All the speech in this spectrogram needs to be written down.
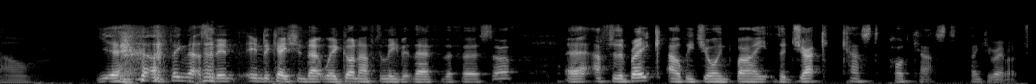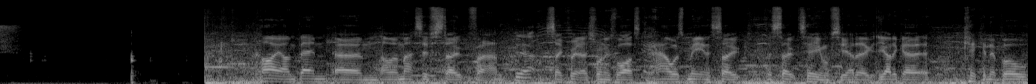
Oh. Yeah, I think that's an in- indication that we're going to have to leave it there for the first half. Uh, after the break, I'll be joined by the Jack Cast podcast. Thank you very much. Hi, I'm Ben. Um, I'm a massive Stoke fan. Yeah. So, quick, I just wanted to ask, how was meeting the Stoke, the Stoke team? So you had a you had to go at kicking the ball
